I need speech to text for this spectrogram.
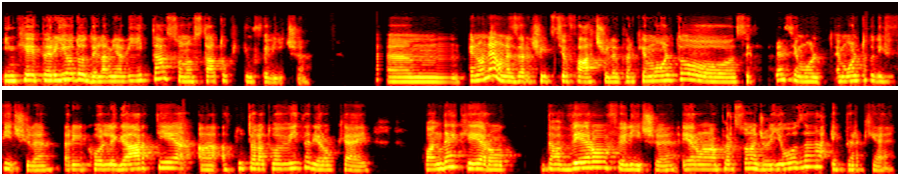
in che periodo della mia vita sono stato più felice Um, e non è un esercizio facile perché molto, se ci pensi, è, molt, è molto difficile ricollegarti a, a, tutta la tua vita e dire ok, quando è che ero davvero felice, ero una persona gioiosa e perché?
